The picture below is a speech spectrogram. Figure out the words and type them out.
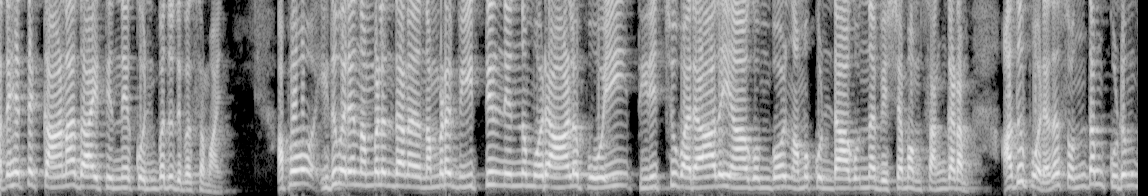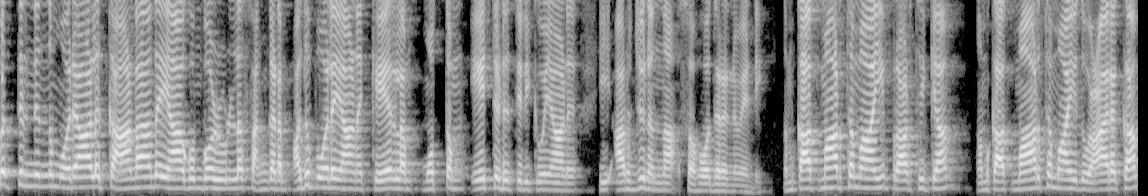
അദ്ദേഹത്തെ കാണാതായിട്ട് ഇന്നേക്ക് ഒൻപത് ദിവസമായി. അപ്പോ ഇതുവരെ നമ്മൾ എന്താണ് നമ്മുടെ വീട്ടിൽ നിന്നും ഒരാൾ പോയി തിരിച്ചു വരാതെയാകുമ്പോൾ നമുക്കുണ്ടാകുന്ന വിഷമം സങ്കടം അതുപോലെ അത് സ്വന്തം കുടുംബത്തിൽ നിന്നും ഒരാൾ കാണാതെയാകുമ്പോഴുള്ള സങ്കടം അതുപോലെയാണ് കേരളം മൊത്തം ഏറ്റെടുത്തിരിക്കുകയാണ് ഈ അർജുൻ എന്ന സഹോദരന് വേണ്ടി. നമുക്ക് ആത്മാർത്ഥമായി പ്രാർത്ഥിക്കാം നമുക്ക് ആത്മാർത്ഥമായി ദ്വാരക്കാം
